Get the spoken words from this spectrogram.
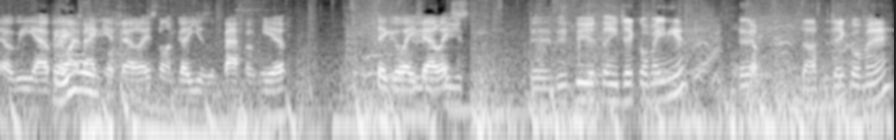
Yeah, we uh, be right back here, we? So I'm gonna use the bathroom here. Take it away, we? Do, do, do your thing, Jaco Mania. Yep. Shouts to Jaco Man,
